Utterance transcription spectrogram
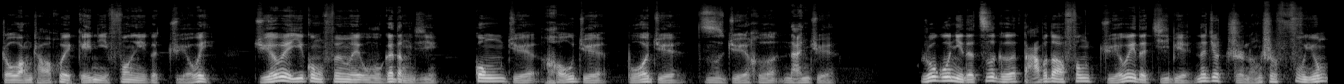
周王朝会给你封一个爵位，爵位一共分为五个等级：公爵、侯爵。伯爵、子爵和男爵，如果你的资格达不到封爵位的级别，那就只能是附庸。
